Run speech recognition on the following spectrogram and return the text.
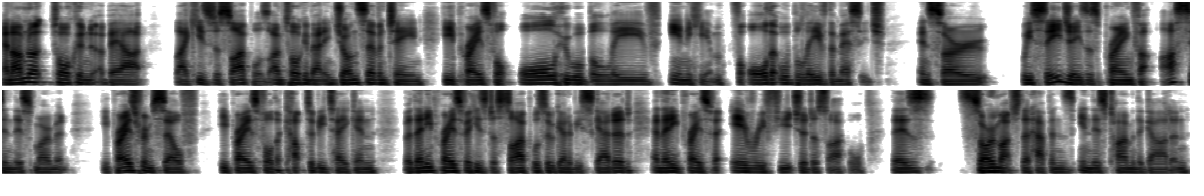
And I'm not talking about like his disciples. I'm talking about in John 17, he prays for all who will believe in him, for all that will believe the message. And so we see Jesus praying for us in this moment. He prays for himself, he prays for the cup to be taken, but then he prays for his disciples who are going to be scattered, and then he prays for every future disciple. There's so much that happens in this time in the garden.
